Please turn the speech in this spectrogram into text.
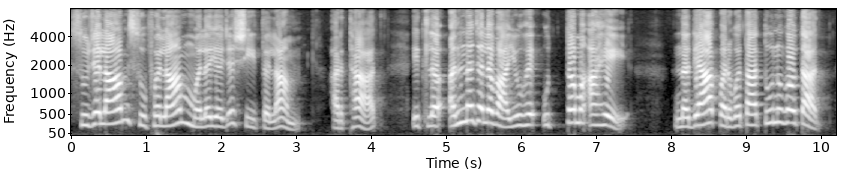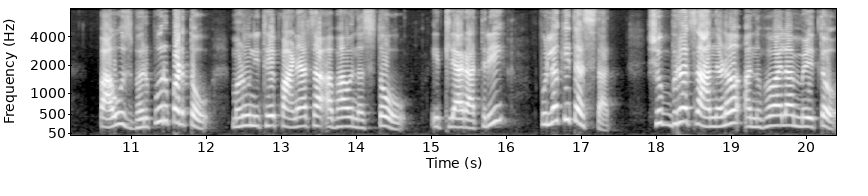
सुजलाम सुफलाम मलयज शीतलाम. अर्थात इथलं अन्न जलवायू हे उत्तम आहे. नद्या पर्वतातून उगवतात. पाऊस भरपूर पडतो म्हणून इथे पाण्याचा अभाव नसतो. इथल्या रात्री पुलकित असतात. शुभ्र चांदणं अनुभवायला मिळतं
